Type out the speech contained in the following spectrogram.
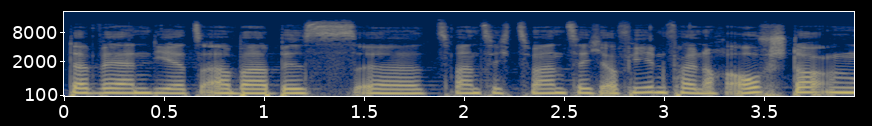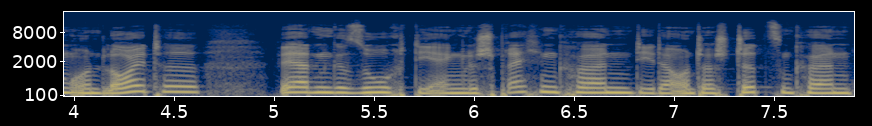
Da werden die jetzt aber bis äh, 2020 auf jeden Fall noch aufstocken und Leute werden gesucht, die Englisch sprechen können, die da unterstützen können,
